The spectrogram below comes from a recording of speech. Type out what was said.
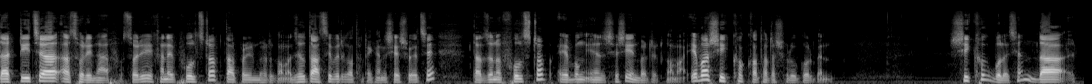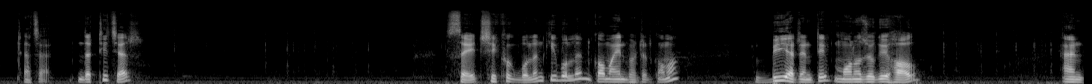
দ্য টিচার সরি না সরি এখানে ফুল স্টপ তারপর ইনভার্টেড কমা যেহেতু আসিফের কথাটা এখানে শেষ হয়েছে, তার জন্য ফুল স্টপ এবং এর শেষে ইনভার্টেড কমা এবার শিক্ষক কথাটা শুরু করবেন। শিক্ষক বলেছেন দ্য আচ্ছা দ্য টিচার সেট শিক্ষক বললেন, কি বললেন? Comma inverted comma be attentive মনোযোগী হও। And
